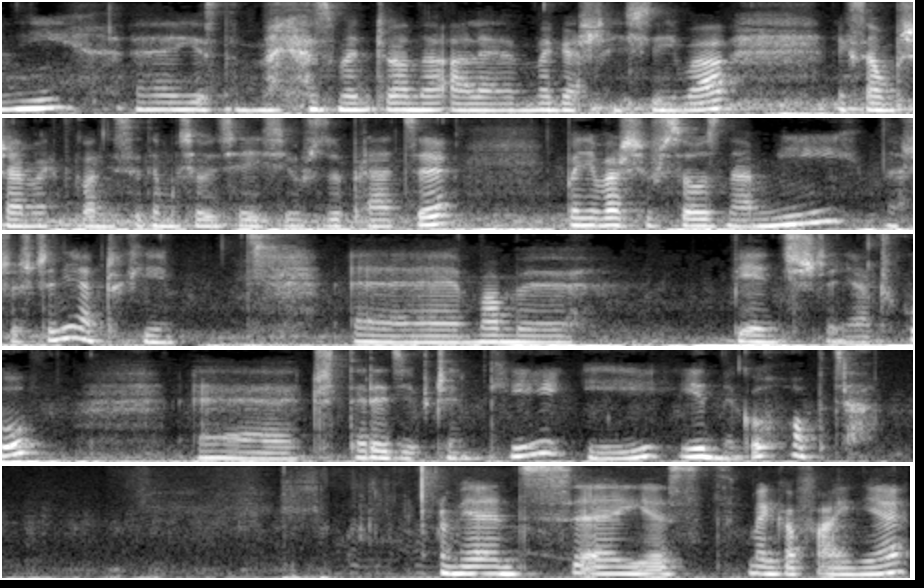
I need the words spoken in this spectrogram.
Kochani. E, Jestem mega zmęczona, ale mega szczęśliwa. Tak samo Przemek, tylko niestety musiał dzisiaj iść już do pracy, ponieważ już są z nami nasze szczeniaczki. E, mamy pięć szczeniaczków, e, cztery dziewczynki i jednego chłopca. Więc e, jest mega fajnie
